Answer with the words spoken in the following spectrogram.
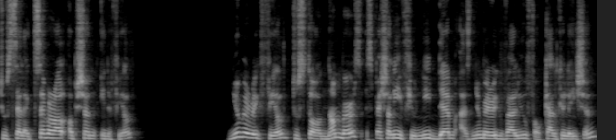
to select several options in a field. Numeric field to store numbers, especially if you need them as numeric value for calculation.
